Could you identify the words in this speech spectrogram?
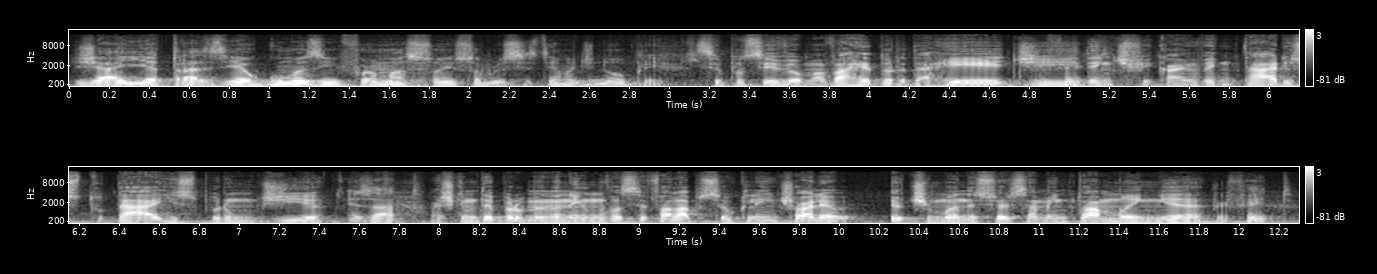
já ia trazer algumas informações sobre o sistema de no-break. Se possível, uma varredura da rede, Perfeito. identificar o inventário, estudar isso por um dia. Exato. Acho que não tem problema nenhum você falar para o seu cliente: olha, eu te mando esse orçamento amanhã. Perfeito.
